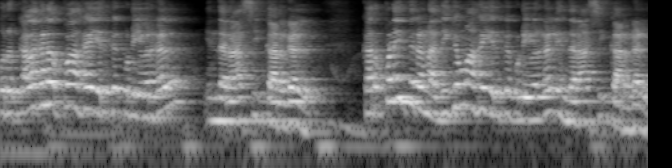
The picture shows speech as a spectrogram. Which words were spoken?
ஒரு கலகலப்பாக இருக்கக்கூடியவர்கள் இந்த ராசிக்காரர்கள். கற்பனை திறன் அதிகமாக இருக்கக்கூடியவர்கள் இந்த ராசிக்காரர்கள்.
